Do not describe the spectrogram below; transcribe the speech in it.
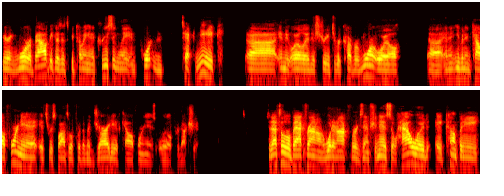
hearing more about because it's becoming an increasingly important technique uh, in the oil industry to recover more oil. Uh, and even in California, it's responsible for the majority of California's oil production. So that's a little background on what an aquifer exemption is. So how would a company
